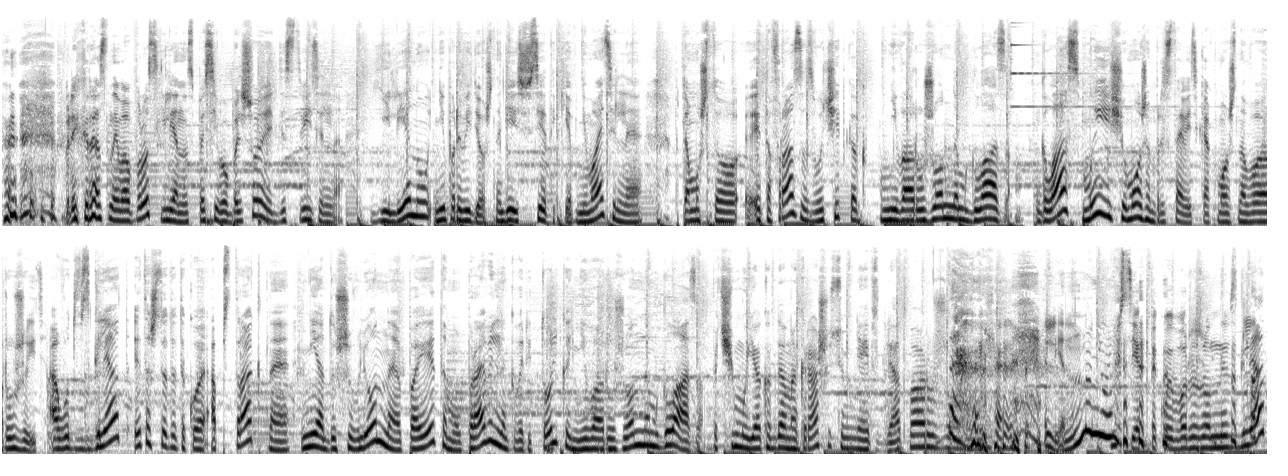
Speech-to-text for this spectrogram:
Прекрасный вопрос, Елена, спасибо большое. Действительно, Елену не проведешь. Надеюсь, все такие внимательные, потому что эта фраза звучит как невооруженным глазом. Глаз мы еще можем представить, как можно вооружить, а вот взгляд это что-то такое абстрактное, неодушевленное, поэтому правильно говорить только невооруженным глазом. Почему я, когда накрашусь, у меня и взгляд вооруженный? Лена, ну не у всех такой вооруженный взгляд.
